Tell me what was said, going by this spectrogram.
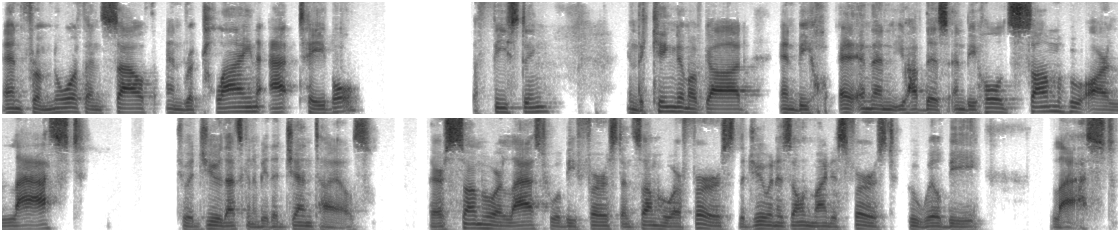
and from north and south and recline at table, the feasting in the kingdom of God. And, be, and then you have this, and behold, some who are last to a Jew, that's going to be the Gentiles. There are some who are last who will be first, and some who are first. The Jew in his own mind is first, who will be last.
